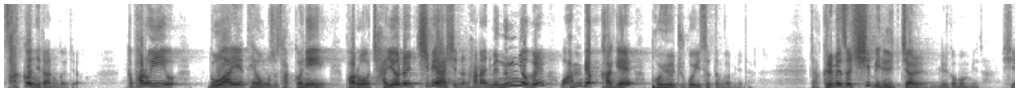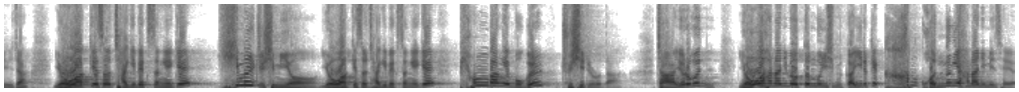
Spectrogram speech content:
사건이라는 거죠. 그 바로 이 노아의 대홍수 사건이 바로 자연을 지배하시는 하나님의 능력을 완벽하게 보여주고 있었던 겁니다. 자, 그러면서 11절 읽어봅니다. 시작. 여호와께서 자기 백성에게 힘을 주시며 여호와께서 자기 백성에게 평강의 복을 주시리로다. 자, 여러분 여호와 하나님이 어떤 분이십니까? 이렇게 큰 권능의 하나님이세요.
